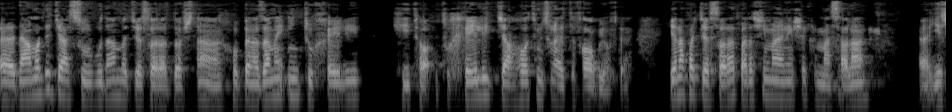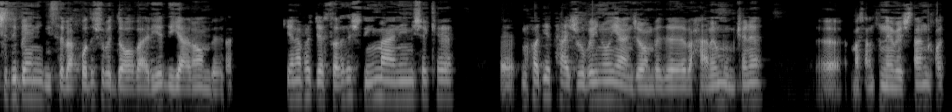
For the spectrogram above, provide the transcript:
در مورد جسور بودن و جسارت داشتن خب به نظر من این تو خیلی هیتا تو خیلی جهات می‌تونه اتفاق بیفته. یه نفر جسارت براش این معنی میشه که مثلا یه چیزی بنویسه و خودش رو به داوری دیگران بده. یه نفر جسارتش تو این معنی میشه که می‌خواد یه تجربه نوعی انجام بده و همه ممکنه مثلا تو نوشتن می‌خواد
